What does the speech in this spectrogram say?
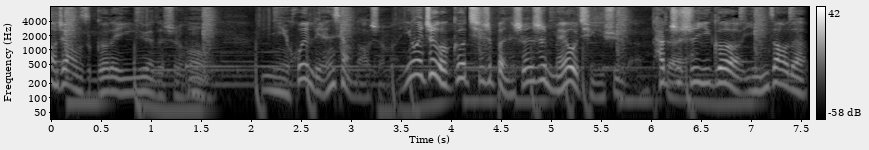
到这样子歌的音乐的时候，你会联想到什么？因为这个歌其实本身是没有情绪的，它只是一个营造的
